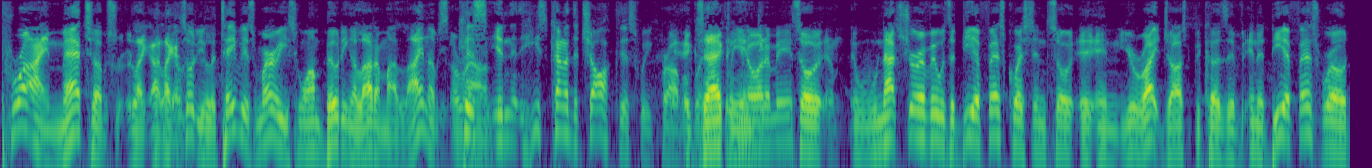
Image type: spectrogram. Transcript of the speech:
prime matchups. Like like I told you, Latavius Murray's who I'm building a lot of my lineups around. he's kind of the chalk this week, probably. Exactly. You know And what I mean? So um, we're not sure if it was a DFS question. So, and you're right, Josh, because if in a DFS world,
